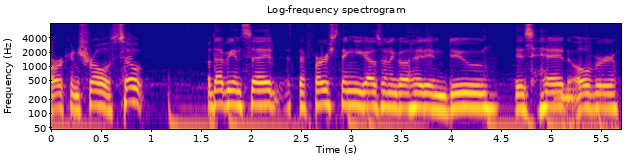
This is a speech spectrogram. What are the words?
or control. So with that being said, the first thing you guys want to go ahead and do is head over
